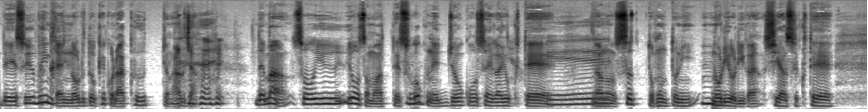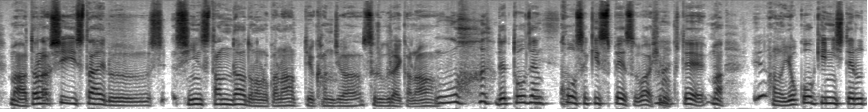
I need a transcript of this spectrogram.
で SUV みたいに乗ると結構楽っていうのがあるじゃん。でまあそういう要素もあってすごくね、乗降性が良くて、あのスッと本当に乗り降りがしやすくて、まあ新しいスタイルし新スタンダードなのかなっていう感じがするぐらいかな。で当然後席スペースは広くて、まああの横置きにしてる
